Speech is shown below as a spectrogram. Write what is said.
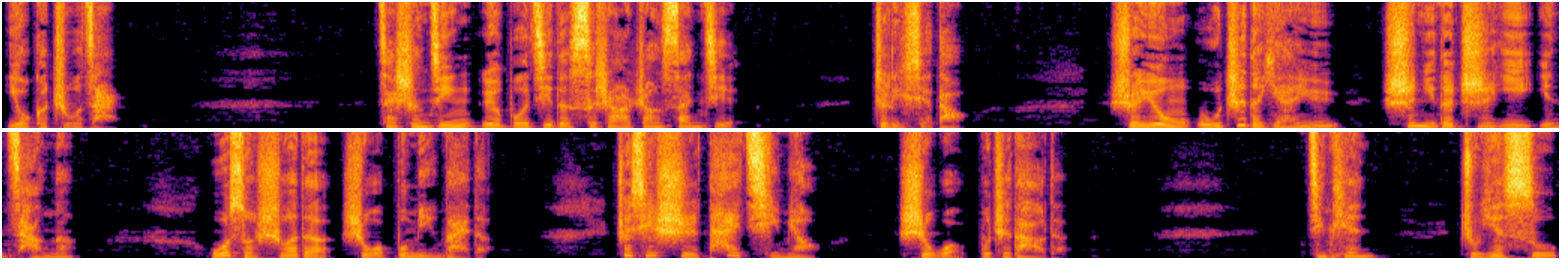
有个主宰。在圣经约伯记的四十二章三节，这里写道：“谁用无知的言语使你的旨意隐藏呢？”我所说的是我不明白的，这些事太奇妙，是我不知道的。今天，主耶稣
